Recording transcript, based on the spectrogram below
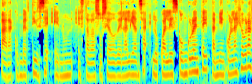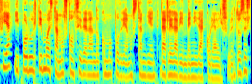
para convertirse en un estado asociado de la alianza, lo cual es congruente también con la geografía. Y por último, estamos considerando cómo podríamos también darle la bienvenida a Corea del Sur. Entonces,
